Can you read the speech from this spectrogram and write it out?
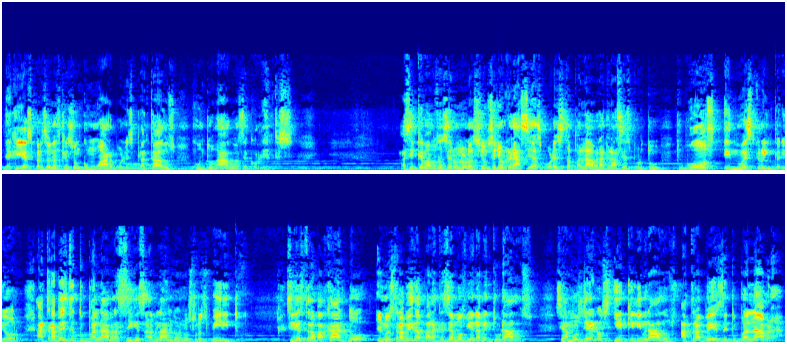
de aquellas personas que son como árboles plantados junto a aguas de corrientes. Así que vamos a hacer una oración. Señor, gracias por esta palabra, gracias por tu, tu voz en nuestro interior. A través de tu palabra sigues hablando a nuestro espíritu. Sigues trabajando en nuestra vida para que seamos bienaventurados, seamos llenos y equilibrados a través de tu palabra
